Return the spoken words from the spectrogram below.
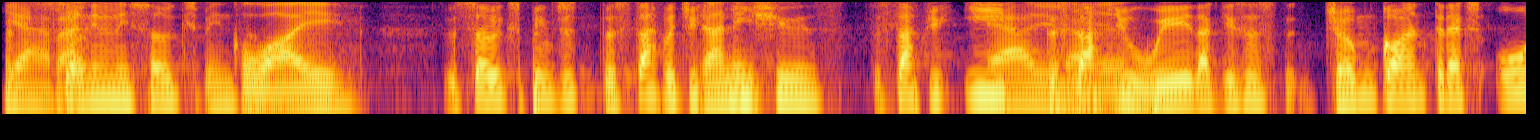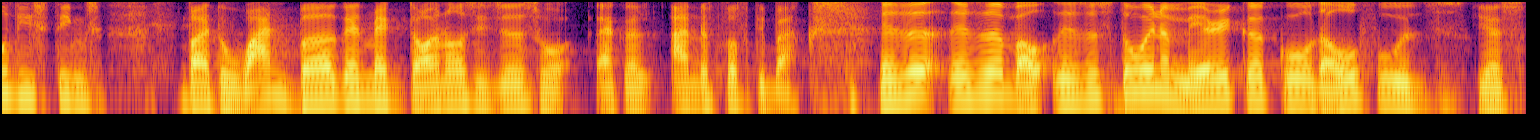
Yeah, It's so- running is so expensive. Kauai. It's so expensive. Just the stuff that you Running eat, shoes. the stuff you eat, Yeah, you the know. stuff Yeah. you wear, like it's just gym contracts, all these things. But one burger at McDonald's is just like a, under fifty bucks. There's a there's a there's a store in America called Whole Foods. Yes.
